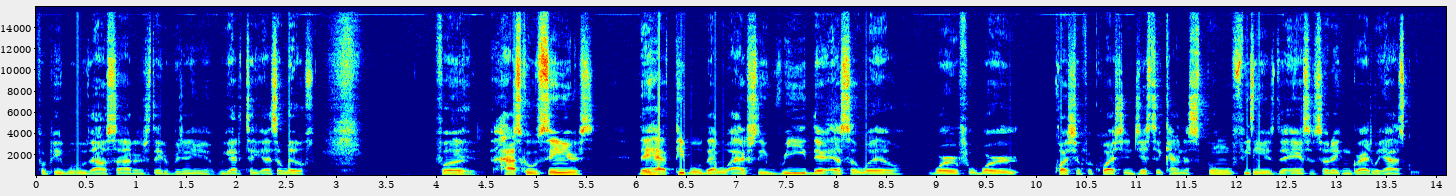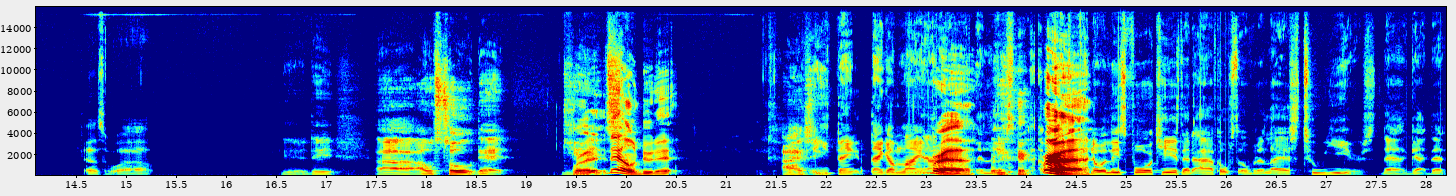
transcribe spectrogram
for people who's outside of the state of Virginia, we got to take SOLs. For Yeah. high school seniors, they have people that will actually read their SOL word for word, question for question, just to kind of spoon feed seniors the answer so they can graduate high school. That's wild. Yeah, they. Uh, I was told that. Bro, they, they don't do that. I And you actually. think think I'm lying? Bruh. at least Bruh. I know at least four kids that I've coached over the last two years that got that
